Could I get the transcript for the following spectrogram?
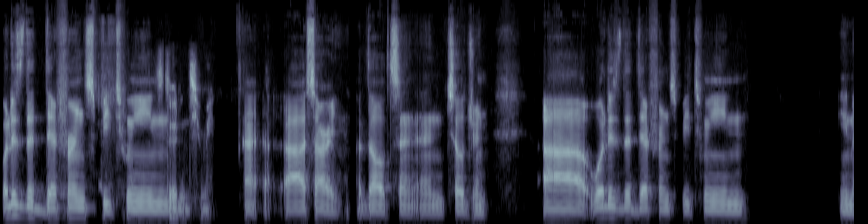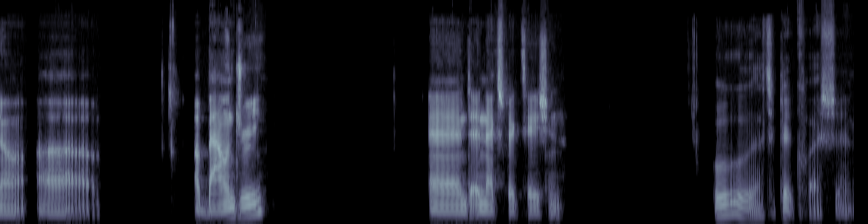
What is the difference between Students, you mean? uh, uh, sorry, adults and, and children. Uh, what is the difference between, you know, uh, a boundary and an expectation? Ooh, that's a good question.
